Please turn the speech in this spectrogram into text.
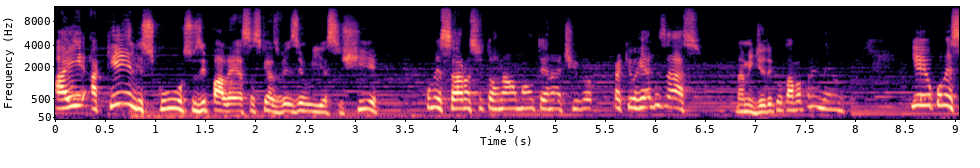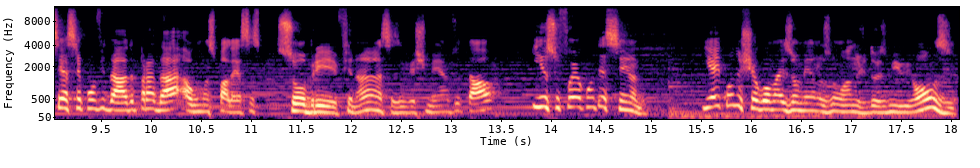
aí aqueles cursos e palestras que às vezes eu ia assistir começaram a se tornar uma alternativa para que eu realizasse, na medida que eu estava aprendendo. E aí eu comecei a ser convidado para dar algumas palestras sobre finanças, investimentos e tal, e isso foi acontecendo. E aí quando chegou mais ou menos no ano de 2011,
